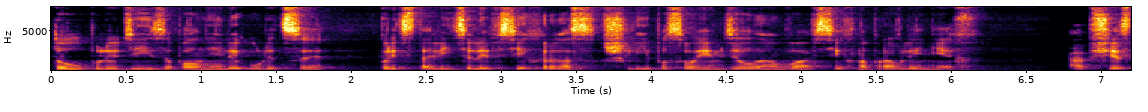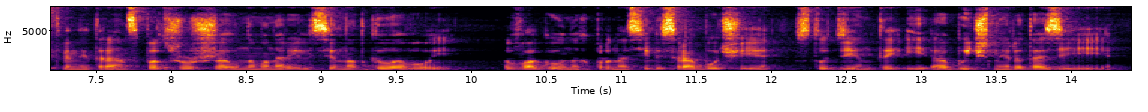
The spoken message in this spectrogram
Толпы людей заполняли улицы, представители всех рас шли по своим делам во всех направлениях. Общественный транспорт жужжал на монорельсе над головой. В вагонах проносились рабочие, студенты и обычные ротозеи.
